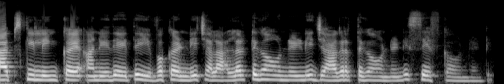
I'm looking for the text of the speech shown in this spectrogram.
యాప్స్కి లింక్ అనేది అయితే ఇవ్వకండి. చాలా అలర్ట్గా ఉండండి జాగ్రత్తగా ఉండండి సేఫ్గా ఉండండి.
